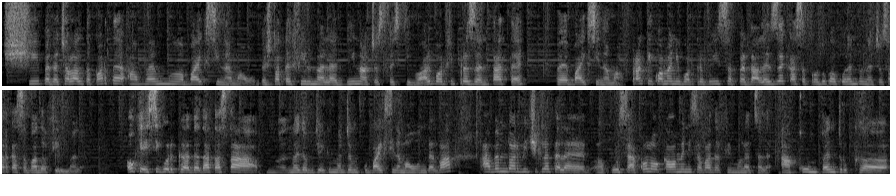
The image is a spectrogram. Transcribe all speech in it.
și pe de cealaltă parte avem Bike cinema Deci toate filmele din acest festival vor fi prezentate pe Bike Cinema. Practic, oamenii vor trebui să pedaleze ca să producă curentul necesar ca să vadă filmele. Ok, sigur că de data asta, noi de obicei când mergem cu bike cinema undeva, avem doar bicicletele puse acolo ca oamenii să vadă filmulețele. Acum, pentru că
